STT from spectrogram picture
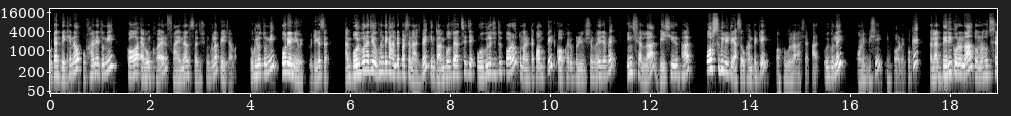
ওটা দেখে নাও। ওখানে তুমি ক এবং খ এর ফাইনাল সাজেশনগুলো পেয়ে যাবা। ওগুলো তুমি পড়ে নিও একটু। ঠিক আছে? আমি বলব না যে ওখান থেকে 100% আসবে। কিন্তু আমি বলতে চাচ্ছি যে ওইগুলো যদি পড়ো তোমার একটা কমপ্লিট ক, খ এর উপর রিভিশন হয়ে যাবে। ইনশাল্লাহ বেশিরভাগ পসিবিলিটি আছে ওখান থেকে কখগুলো আসার। আর ওইগুলোই অনেক বেশি ইম্পর্টেন্ট ওকে? তাহলে আর দেরি করো না। তোমরা হচ্ছে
